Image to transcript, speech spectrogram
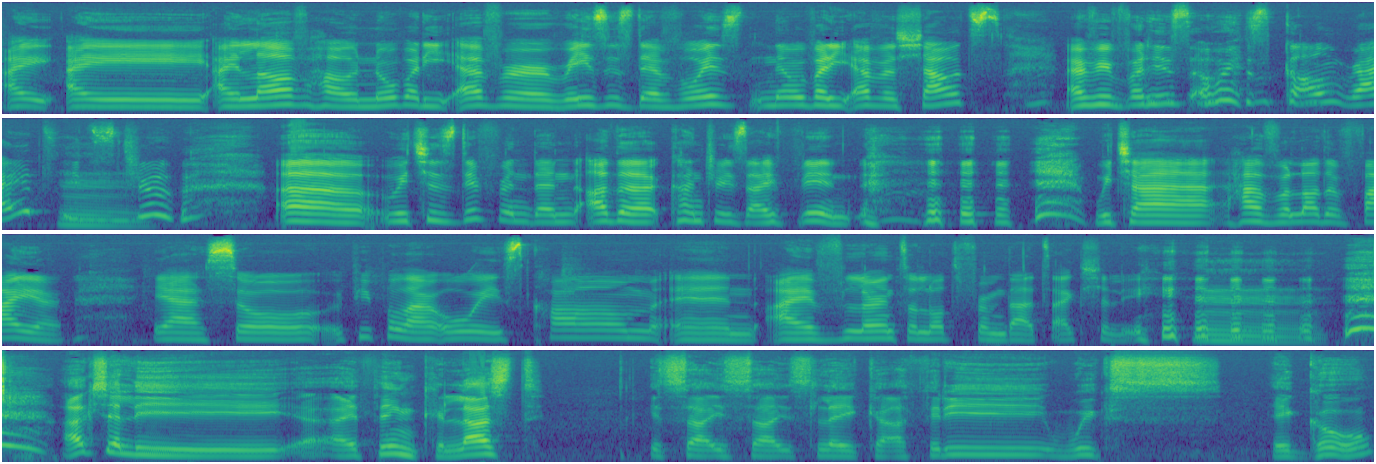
I, I I love how nobody ever raises their voice, nobody ever shouts. Everybody's always calm, right? It's true, uh, which is different than other countries I've been, which uh, have a lot of fire. Yeah, so people are always calm, and I've learned a lot from that actually. Actually, I think last it's uh, it's uh, it's like uh, three weeks ago.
